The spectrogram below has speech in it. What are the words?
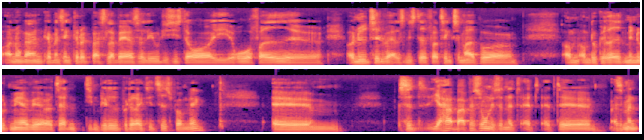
og nogle gange kan man tænke, kan du ikke bare slappe af og så leve de sidste år i ro og fred øh, og nyde tilværelsen, i stedet for at tænke så meget på, øh, om, om du kan redde et minut mere ved at tage den, din pille på det rigtige tidspunkt, ikke? Øh, så jeg har bare personligt sådan, at, at, at øh, altså man,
